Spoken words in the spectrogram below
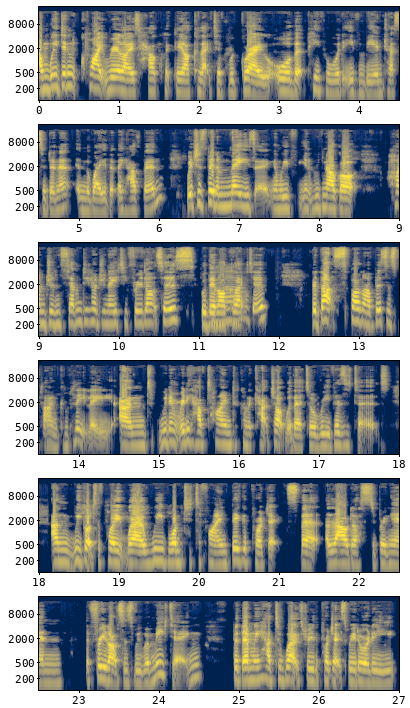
And we didn't quite realize how quickly our collective would grow or that people would even be interested in it in the way that they have been, which has been amazing. And we've, you know, we've now got 170, 180 freelancers within wow. our collective. But that spun our business plan completely, and we didn't really have time to kind of catch up with it or revisit it. And we got to the point where we wanted to find bigger projects that allowed us to bring in the freelancers we were meeting, but then we had to work through the projects we'd already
